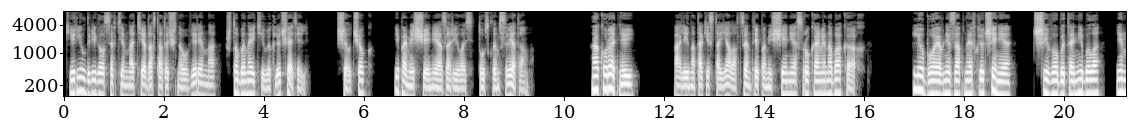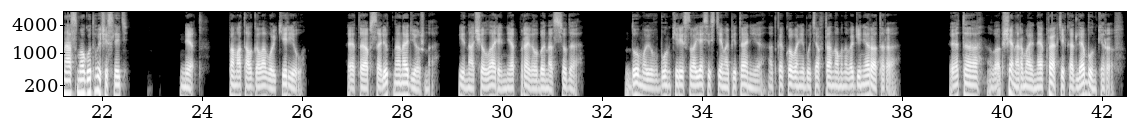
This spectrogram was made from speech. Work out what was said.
Кирилл двигался в темноте достаточно уверенно, чтобы найти выключатель. Щелчок, и помещение озарилось тусклым светом. «Аккуратней!» Алина так и стояла в центре помещения с руками на боках. «Любое внезапное включение, чего бы то ни было, и нас могут вычислить». «Нет», — помотал головой Кирилл. «Это абсолютно надежно, иначе Ларин не отправил бы нас сюда. Думаю, в бункере своя система питания от какого-нибудь автономного генератора. Это вообще нормальная практика для бункеров.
